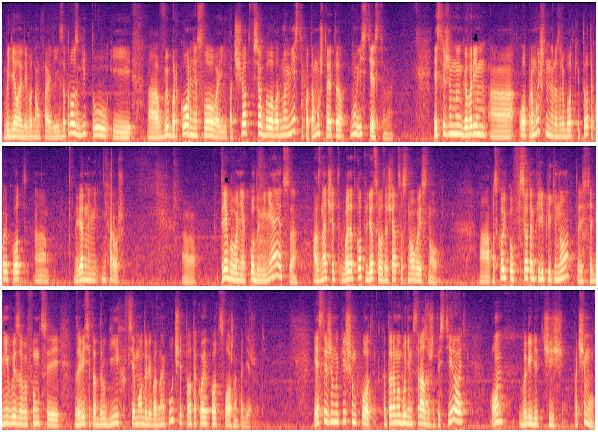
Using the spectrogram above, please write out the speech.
Вы делали в одном файле и запрос гиту, и э, выбор корня слова, и подсчет. Все было в одном месте, потому что это, ну, естественно. Если же мы говорим э, о промышленной разработке, то такой код, э, наверное, нехороший. Не э, требования к коду меняются, а значит, в этот код придется возвращаться снова и снова. А поскольку все там переплетено, то есть одни вызовы функций зависят от других, все модули в одной куче, то такой код сложно поддерживать. Если же мы пишем код, который мы будем сразу же тестировать, он выглядит чище. Почему?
